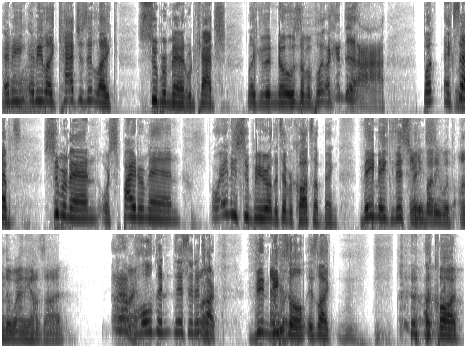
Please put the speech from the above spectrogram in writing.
And he on. and he like catches it like Superman would catch like the nose of a plane, like ah. But except Superman or Spider Man or any superhero that's ever caught something, they make this face. anybody with underwear on the outside. And I'm Right. holding this in its Sure. heart. Vin. Diesel is like, "Mm, I caught,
